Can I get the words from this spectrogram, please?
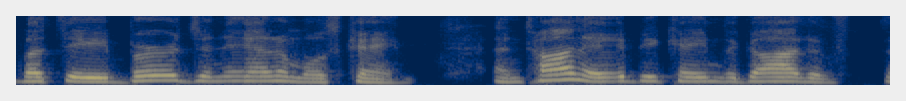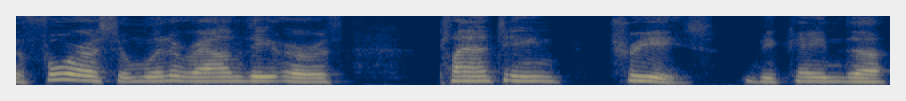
but the birds and animals came. And Tane became the god of the forest and went around the earth planting trees, became the,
